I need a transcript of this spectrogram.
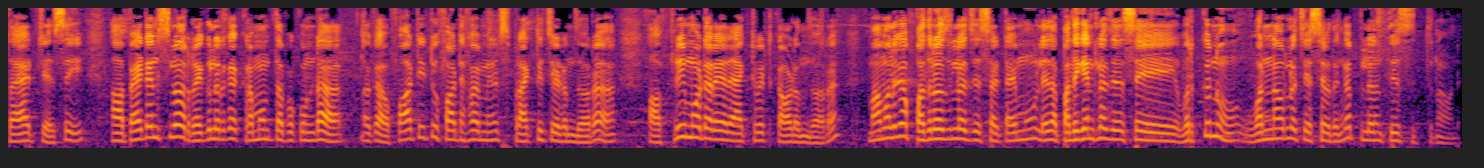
తయారు చేసి ఆ ప్యాటర్న్స్లో రెగ్యులర్గా క్రమం తప్పకుండా ఒక forty to forty five minutes practice చేయడం ద్వారా ఆ ఫ్రీ మోటార్ ఏరియా యాక్టివేట్ కావడం ద్వారా మామూలుగా పది రోజుల్లో చేసే టైము లేదా పది గంటల్లో చేసే వర్క్ను వన్ అవర్లో చేసే విధంగా పిల్లల్ని తీర్చిస్తున్నామండి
